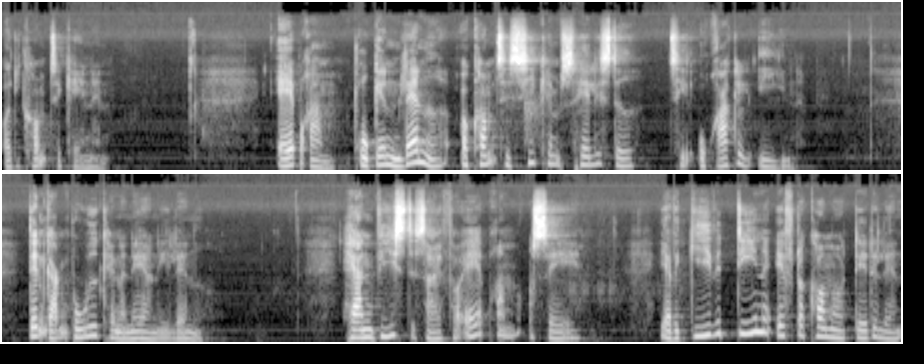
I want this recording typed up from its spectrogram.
og de kom til Kanaan. Abraham drog gennem landet og kom til Sikhems helligsted til orakel Den Dengang boede kananæerne i landet. Herren viste sig for Abraham og sagde, jeg vil give dine efterkommere dette land.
